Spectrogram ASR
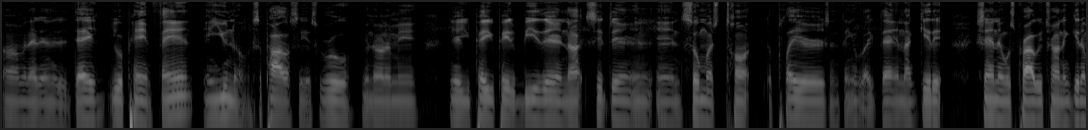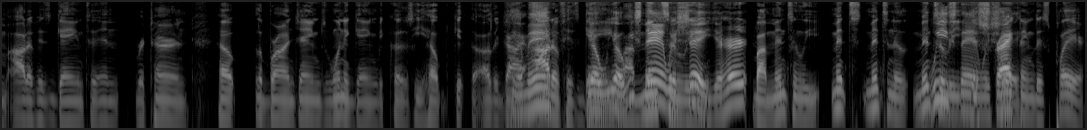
Um, and at the end of the day, you're a paying fan, and you know it's a policy, it's a rule. You know what I mean? Yeah, you pay, you pay to be there, and not sit there and and so much taunt the players and things like that. And I get it. Shannon was probably trying to get him out of his game to in return help LeBron James win a game because he helped get the other guy out of his game. Yo, yo, by we stand with mentally- Shay. You heard? By mentally, ment, mentally, mentally with distracting this player.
